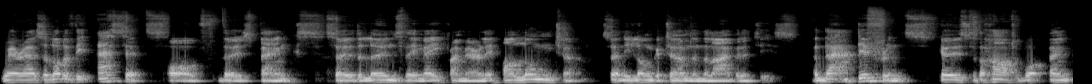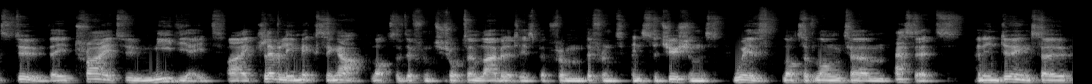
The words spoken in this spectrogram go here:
Whereas a lot of the assets of those banks, so the loans they make primarily, are long term, certainly longer term than the liabilities. And that difference goes to the heart of what banks do. They try to mediate by cleverly mixing up lots of different short term liabilities, but from different institutions with lots of long term assets and in doing so,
